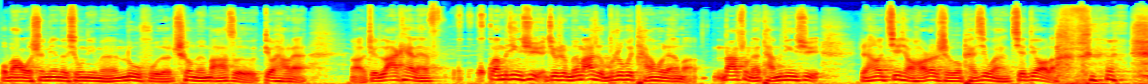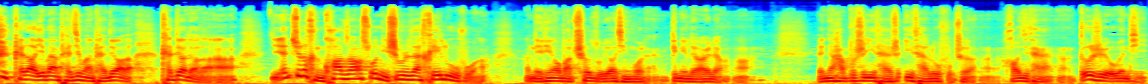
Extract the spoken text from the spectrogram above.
我把我身边的兄弟们路虎的车门把手掉下来。啊，就拉开来，关不进去，就是门把手不是会弹回来吗？拉出来弹不进去，然后接小孩的时候排气管接掉了，开到一半排气管排掉了，开掉掉了啊！人觉得很夸张，说你是不是在黑路虎啊？哪天我把车主邀请过来跟你聊一聊啊？人家还不是一台是一台路虎车，好几台都是有问题，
